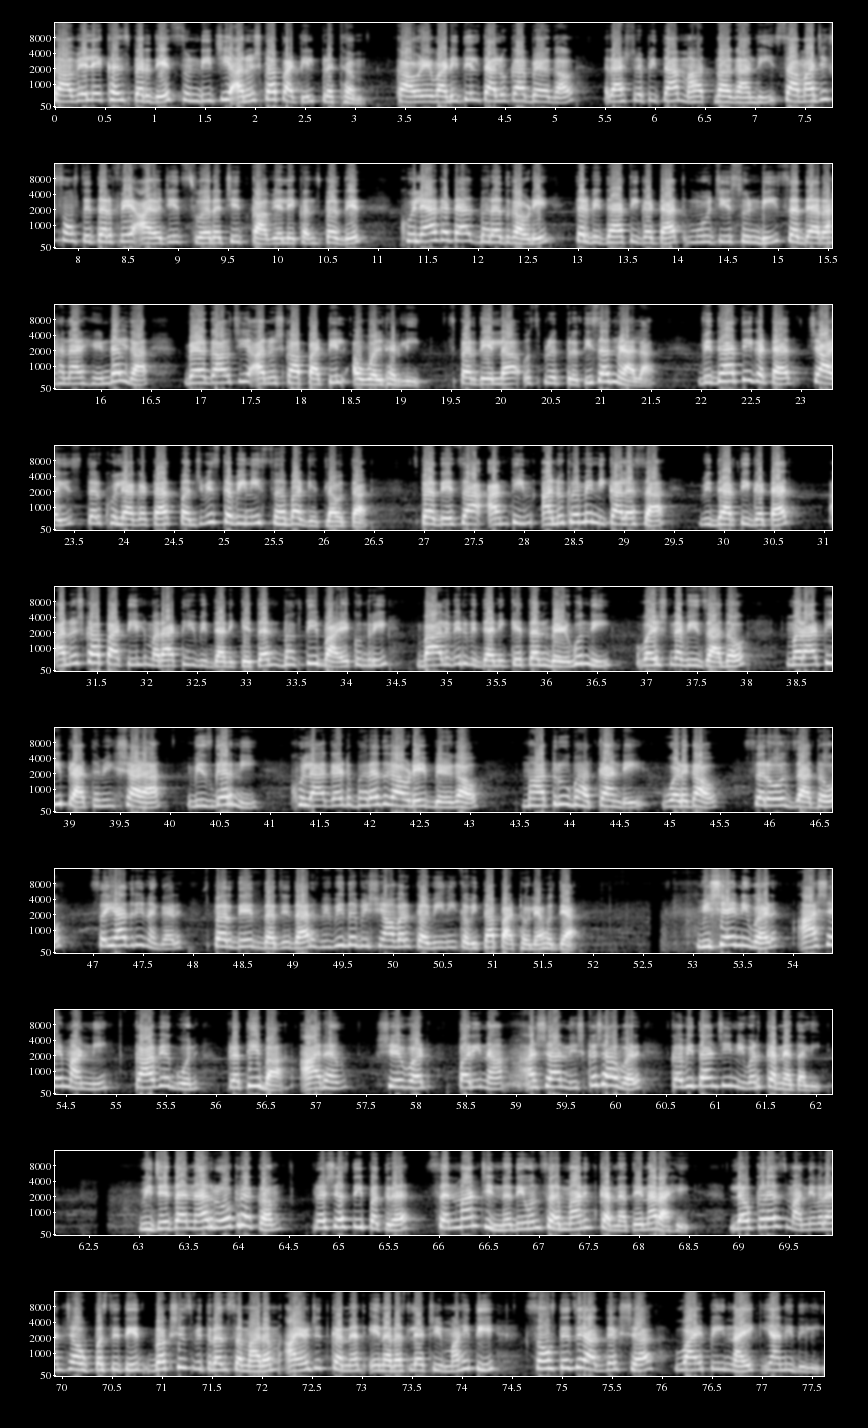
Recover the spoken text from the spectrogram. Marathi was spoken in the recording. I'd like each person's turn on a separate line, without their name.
काव्यलेखन स्पर्धेत सुंडीची अनुष्का पाटील प्रथम. कावळेवाडीतील तालुका बेळगाव राष्ट्रपिता महात्मा गांधी सामाजिक संस्थेतर्फे आयोजित स्वरचित काव्यलेखन स्पर्धेत खुल्या गटात भरत गावडे तर विद्यार्थी गटात मूळची सुंडी सध्या राहणार हिंडलगा बेळगावची अनुष्का पाटील अव्वल ठरली. स्पर्धेला उत्स्फूर्त प्रतिसाद मिळाला. विद्यार्थी गटात चाळीस तर खुल्या गटात पंचवीस कवींनी सहभाग घेतला होता. स्पर्धेचा अंतिम अनुक्रमे निकाल असा विद्यार्थी गटात अनुष्का पाटील मराठी विद्यानिकेतन भक्ती बाळेकुंद्री बालवीर विद्यानिकेतन बेळगुंदी वैष्णवी जाधव मराठी प्राथमिक शाळा विजगरणी खुलागड भरत गावडे बेळगाव म्हातृ भातकांडे वडगाव सरोज जाधव सह्याद्रीनगर स्पर्धेत दर्जेदार विविध विषयांवर कवींनी कविता पाठवल्या होत्या. विषय निवड आशय मांडणी काव्यगुण प्रतिभा आरंभ शेवट परिणाम अशा निष्कषावर कवितांची निवड करण्यात आली. विजेत्यांना रोख रक्कम प्रशस्तीपत्र सन्मान चिन्ह देऊन सन्मानित करण्यात येणार आहे. लवकरच मान्यवरांच्या उपस्थितीत बक्षीस वितरण समारंभ आयोजित करण्यात येणार असल्याची माहिती संस्थेचे अध्यक्ष वाय पी नाईक यांनी दिली.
